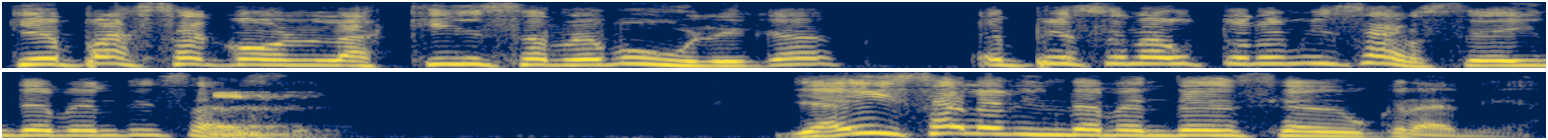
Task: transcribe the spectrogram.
¿Qué pasa con las 15 repúblicas? empiezan a autonomizarse e independizarse. Y ahí sale la independencia de Ucrania.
